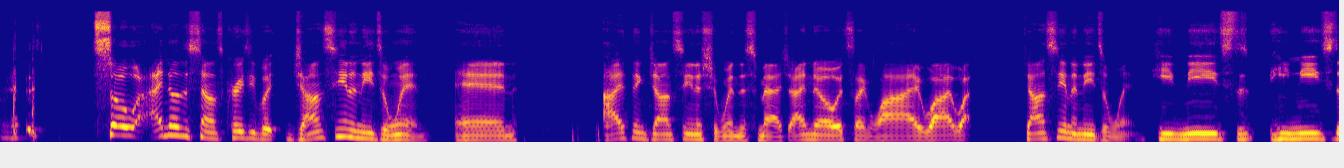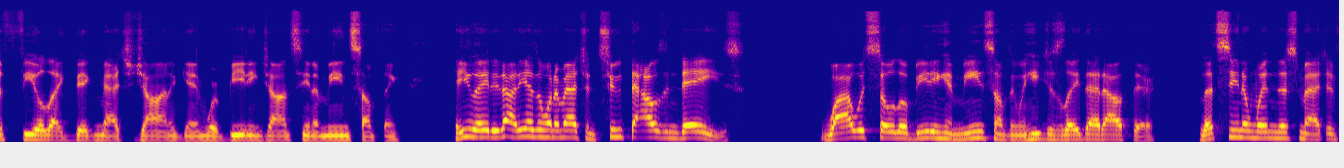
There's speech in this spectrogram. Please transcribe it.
so I know this sounds crazy, but John Cena needs a win, and I think John Cena should win this match. I know it's like why, why, why. John Cena needs a win. He needs to he needs to feel like big match John again, where beating John Cena means something. He laid it out. He hasn't won a match in 2,000 days. Why would Solo beating him mean something when he just laid that out there? Let Cena win this match. If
